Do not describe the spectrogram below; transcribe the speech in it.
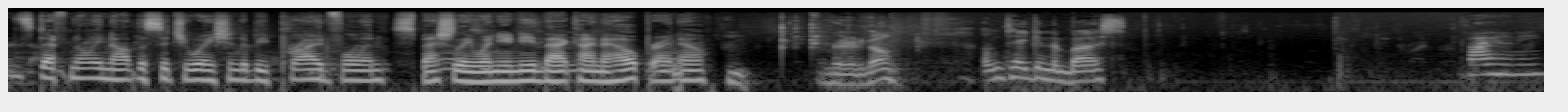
it's definitely not the situation to be prideful in, especially when you need that kind of help right now. I'm ready to go? I'm taking the bus. Bye, honey.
